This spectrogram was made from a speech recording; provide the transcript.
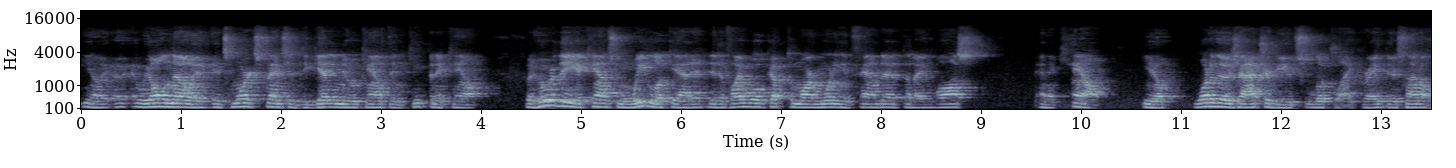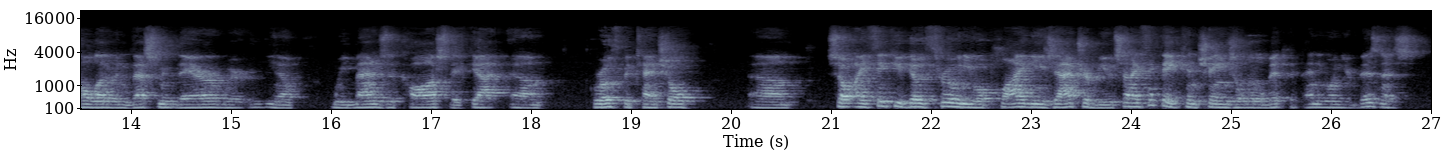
you know, uh, we all know it, it's more expensive to get a new account than keep an account. But who are the accounts when we look at it that if I woke up tomorrow morning and found out that I lost an account, you know, what do those attributes look like, right? There's not a whole lot of investment there. Where you know we manage the cost. They've got um, growth potential. Um, so I think you go through and you apply these attributes, and I think they can change a little bit depending on your business.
